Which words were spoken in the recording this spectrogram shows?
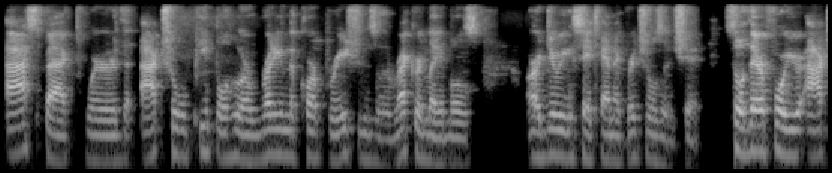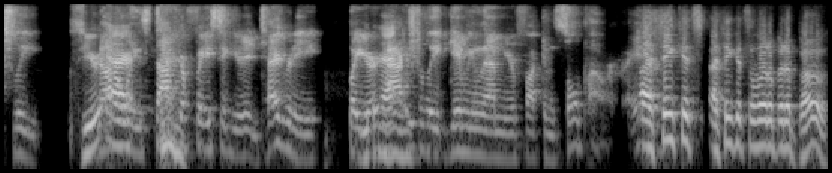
aspect where the actual people who are running the corporations or the record labels are doing satanic rituals and shit? So therefore, you're actually So you're not act- only sacrificing your integrity, but you're, actually giving them your fucking soul power, right? I think it's I think it's a little bit of both.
